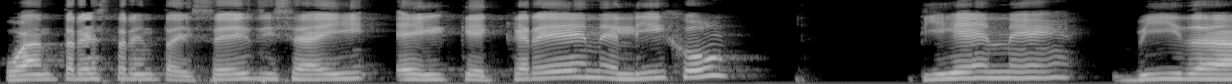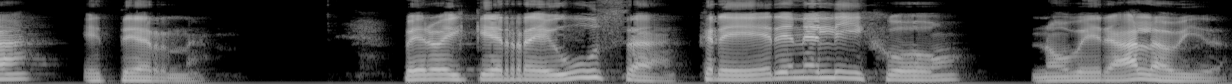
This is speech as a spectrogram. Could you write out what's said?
Juan 3:36 dice ahí, el que cree en el Hijo tiene vida eterna, pero el que rehúsa creer en el Hijo no verá la vida,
